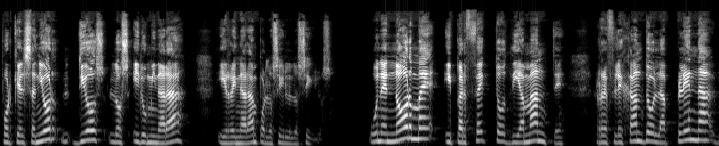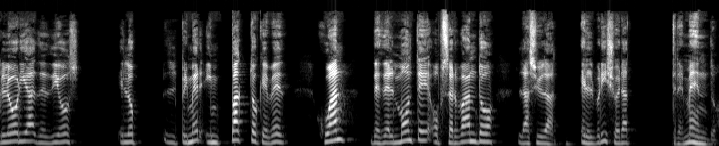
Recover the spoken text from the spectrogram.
porque el Señor Dios los iluminará y reinarán por los siglos de los siglos. Un enorme y perfecto diamante reflejando la plena gloria de Dios. El primer impacto que ve Juan desde el monte observando la ciudad. El brillo era tremendo,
